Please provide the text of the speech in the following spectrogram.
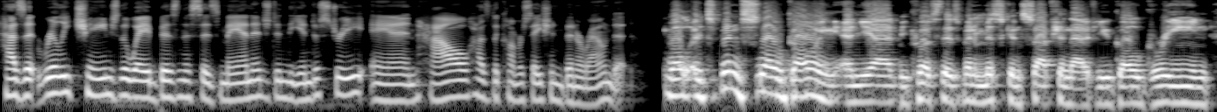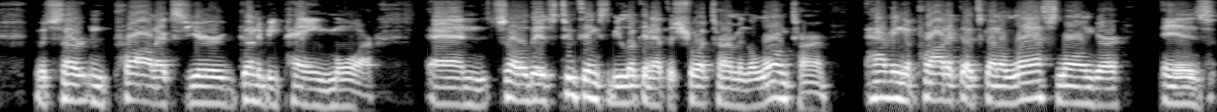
Has it really changed the way business is managed in the industry and how has the conversation been around it? Well, it's been slow going, and yet because there's been a misconception that if you go green with certain products, you're going to be paying more. And so there's two things to be looking at the short term and the long term. Having a product that's going to last longer is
